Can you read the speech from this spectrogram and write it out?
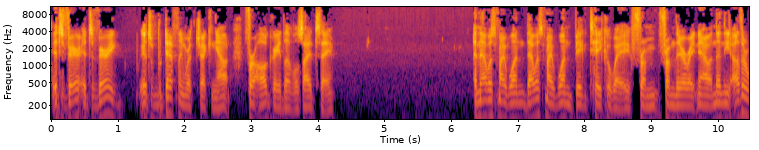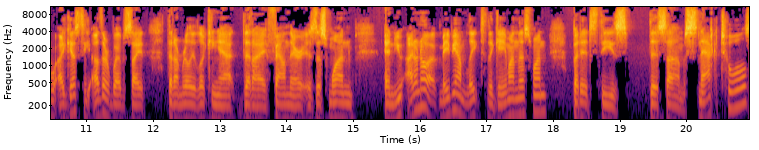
It's very it's very it's definitely worth checking out for all grade levels i'd say and that was my one that was my one big takeaway from from there right now. And then the other i guess the other website that i'm really looking at that i found there is this one and you i don't know maybe i'm late to the game on this one but it's these this um, snack tools.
